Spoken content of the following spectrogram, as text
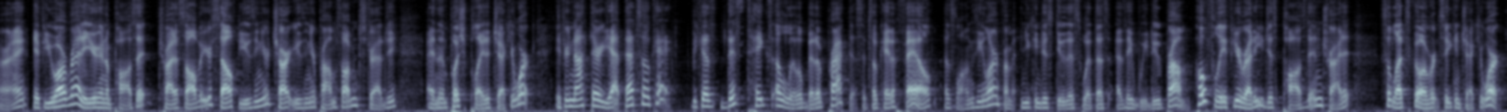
All right. If you are ready, you're going to pause it, try to solve it yourself using your chart, using your problem solving strategy, and then push play to check your work. If you're not there yet, that's okay because this takes a little bit of practice. It's okay to fail as long as you learn from it. And you can just do this with us as a we do problem. Hopefully, if you're ready, you just paused it and tried it. So let's go over it so you can check your work.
